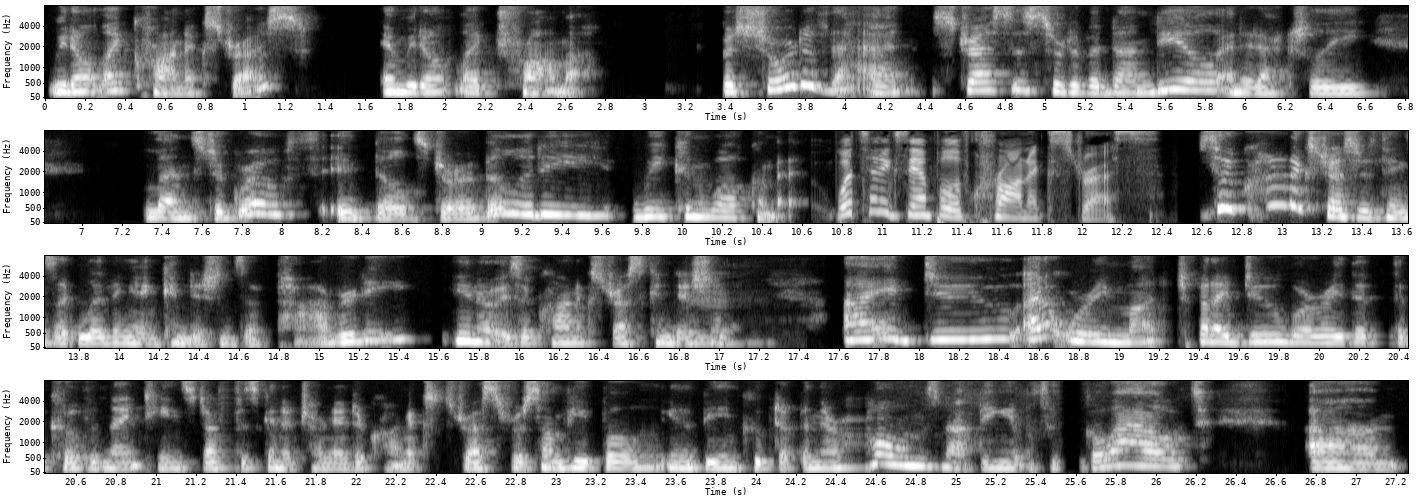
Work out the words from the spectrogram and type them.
We don't like chronic stress and we don't like trauma. But short of that, stress is sort of a done deal and it actually lends to growth, it builds durability. We can welcome it. What's an example of chronic stress? So, chronic stress are things like living in conditions of poverty, you know, is a chronic stress condition. Mm-hmm. I do, I don't worry much, but I do worry that the COVID 19 stuff is going to turn into chronic stress for some people, you know, being cooped up in their homes, not being able to go out, um,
